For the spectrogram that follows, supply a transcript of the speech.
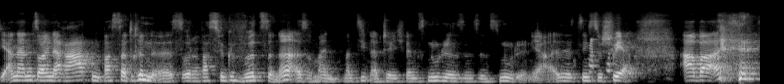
die anderen sollen erraten, was da drin ist oder was für Gewürze. Ne? Also man, man sieht natürlich, wenn es Nudeln sind, sind es Nudeln. Ja, also jetzt nicht so schwer. Aber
